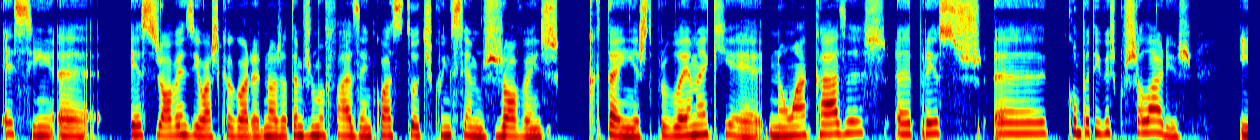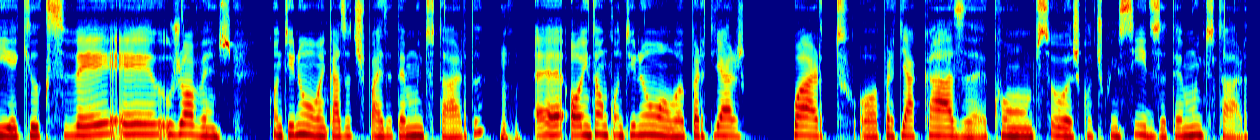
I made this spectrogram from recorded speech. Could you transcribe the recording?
É assim, eh, esses jovens, e eu acho que agora nós já estamos numa fase em que quase todos conhecemos jovens que têm este problema, que é não há casas a preços eh, compatíveis com os salários. E aquilo que se vê é os jovens continuam em casa dos pais até muito tarde, eh, ou então continuam a partilhar quarto ou a partilhar casa com pessoas, com desconhecidos até muito tarde.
